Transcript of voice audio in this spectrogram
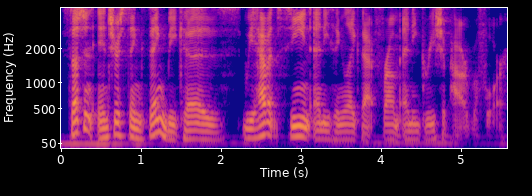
such an interesting thing because we haven't seen anything like that from any Grisha power before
